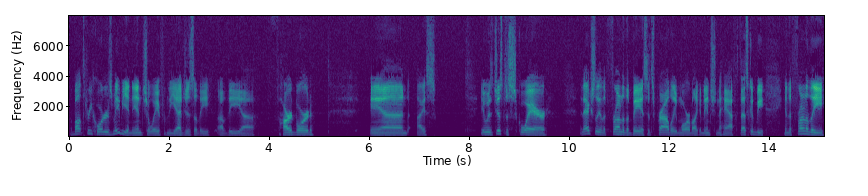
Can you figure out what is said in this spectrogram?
about three quarters, maybe an inch away from the edges of the of the uh, hardboard, and I it was just a square. And actually, in the front of the base, it's probably more like an inch and a half. That's going to be in the front of the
